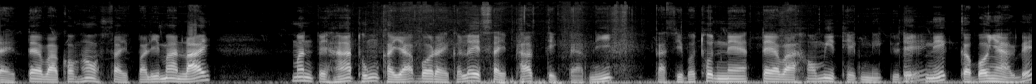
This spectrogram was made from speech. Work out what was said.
ได้แต่ว่าของเฮาใส่ปริมาณหลายมันไปหาถุงขยะบ่ได้ก็เลยใส่พลาสติกแบบนี้ กสิบ่ทนแน่แต่ว่าเฮามีเทคนิคอยู่เด้เทคนิคก็บ่ยากเด้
